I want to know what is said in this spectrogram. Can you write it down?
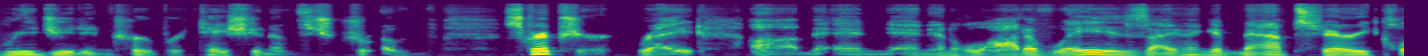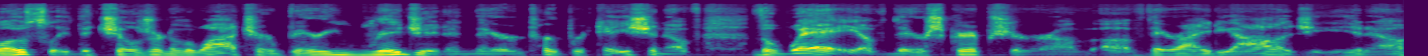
rigid interpretation of, of scripture, right? Um, and and in a lot of ways, I think it maps very closely. The children of the watch are very rigid in their interpretation of the way of their scripture, of, of their ideology, you know,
